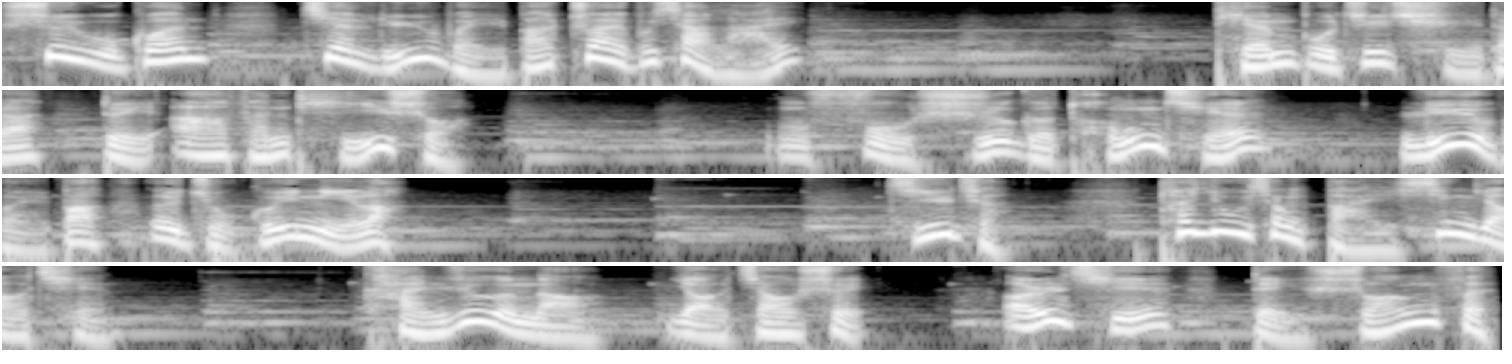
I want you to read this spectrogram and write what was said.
税务官见驴尾巴拽不下来，恬不知耻的对阿凡提说：“付十个铜钱，驴尾巴就归你了。”接着，他又向百姓要钱，看热闹要交税。而且得双份，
